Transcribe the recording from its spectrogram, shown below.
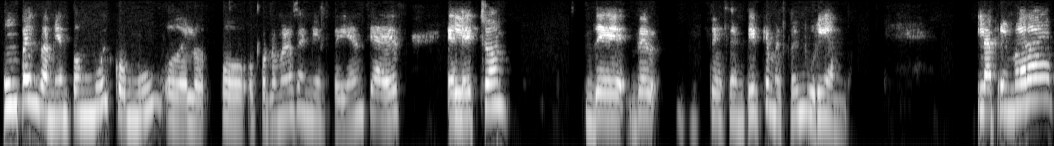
Un pensamiento muy común, o, por lo menos en mi experiencia, es el hecho de sentir que me estoy muriendo. La primera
